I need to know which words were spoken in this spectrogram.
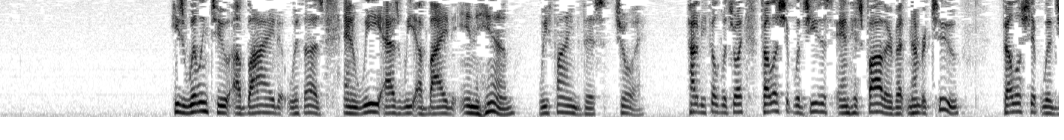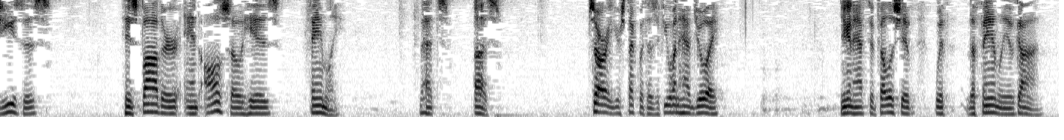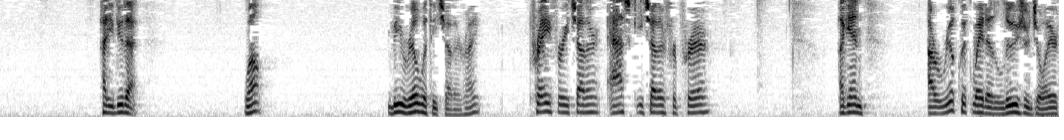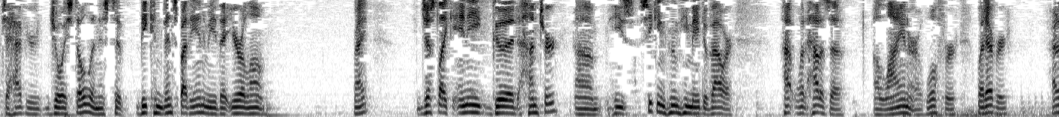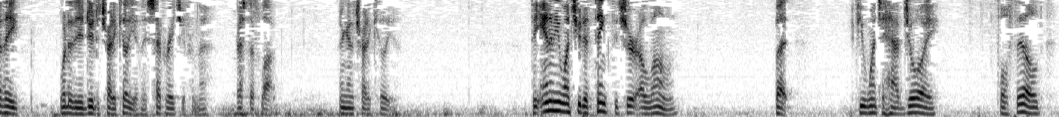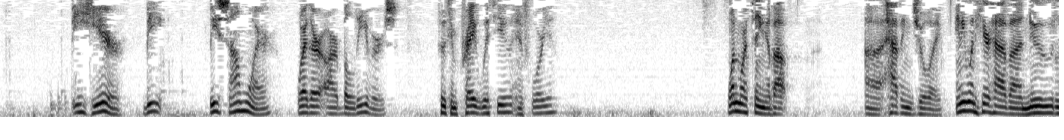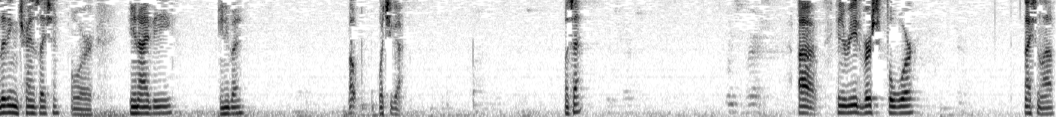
He's willing to abide with us, and we, as we abide in Him, we find this joy. How to be filled with joy? Fellowship with Jesus and His Father, but number two, fellowship with Jesus, His Father, and also His family. That's us. Sorry, you're stuck with us. If you want to have joy, you're going to have to fellowship with the family of God. How do you do that? Well, be real with each other, right? Pray for each other, ask each other for prayer. Again, a real quick way to lose your joy or to have your joy stolen is to be convinced by the enemy that you're alone. Right? Just like any good hunter, um, he's seeking whom he may devour. How, what, how does a, a lion or a wolf or whatever, how do they, what do they do to try to kill you? They separate you from the rest of the flock. They're going to try to kill you. The enemy wants you to think that you're alone. But if you want to have joy fulfilled, be here. Be, be somewhere where there are believers who can pray with you and for you. One more thing about uh, having joy. Anyone here have a New Living Translation or NIV? Anybody? Oh, what you got? What's that? Uh, can you read verse 4? Nice and loud.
